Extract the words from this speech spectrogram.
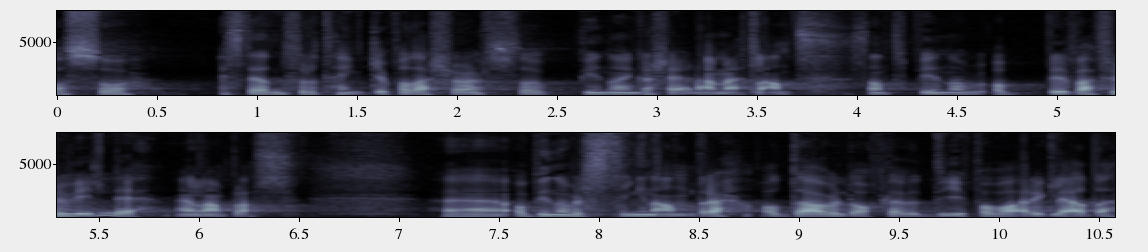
Og så Istedenfor å tenke på deg sjøl, begynn å engasjere deg med et eller annet. Sant? Begynn å, å være frivillig en eller annen plass. Eh, og begynn å velsigne andre. Og da vil du oppleve dyp og varig glede.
